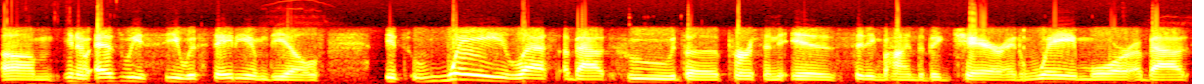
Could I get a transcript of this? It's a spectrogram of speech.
um, you know, as we see with stadium deals, it's way less about who the person is sitting behind the big chair and way more about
